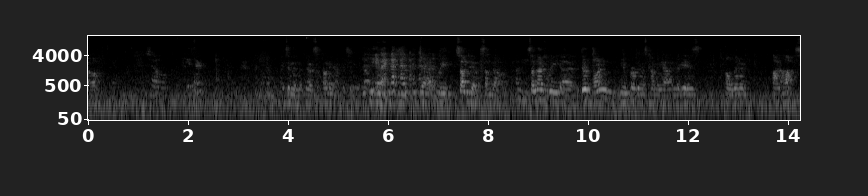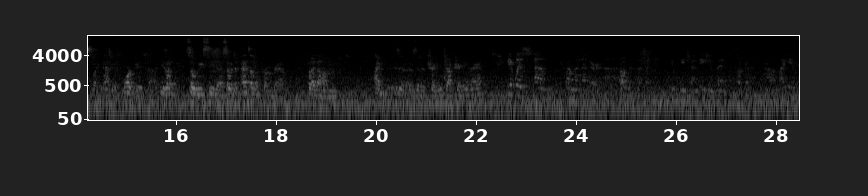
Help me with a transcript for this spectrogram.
Oh, so, is there? It's in the notice of funding opportunity. yeah, yeah we some do, some don't. Sometimes we uh, there's one new program that's coming out, and there is a limit on us, like it has to be a four-page doc. So we see that. So it depends on the program. But um, I is it is it a training job training grant? It was, um, from another, uh, Okay. DuPage Foundation, but, Okay. um, I didn't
